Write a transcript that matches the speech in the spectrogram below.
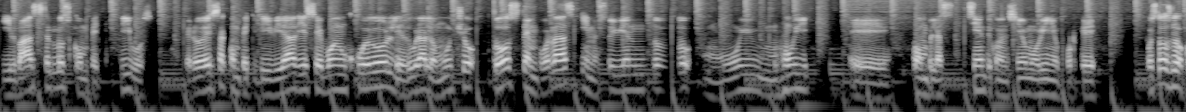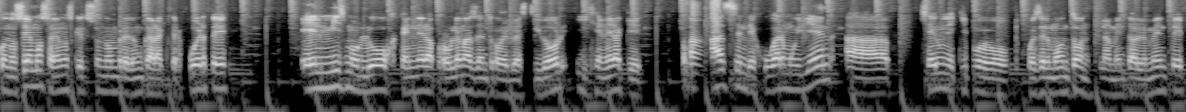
y va a hacerlos competitivos. Pero esa competitividad y ese buen juego le dura lo mucho dos temporadas y me estoy viendo muy, muy eh, complaciente con el señor Mourinho porque pues todos lo conocemos, sabemos que es un hombre de un carácter fuerte. Él mismo luego genera problemas dentro del vestidor y genera que pasen de jugar muy bien a ser un equipo pues del montón, lamentablemente.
